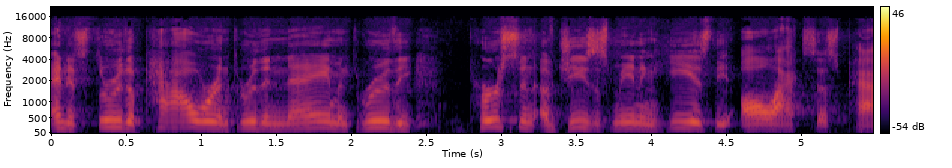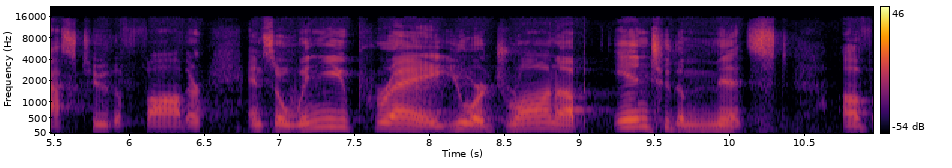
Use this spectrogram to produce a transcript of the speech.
And it's through the power and through the name and through the person of Jesus, meaning he is the all access pass to the Father. And so when you pray, you are drawn up into the midst of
